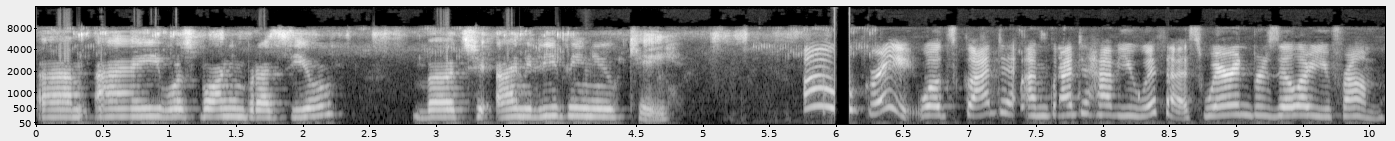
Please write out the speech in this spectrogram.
Um, I was born in Brazil, but I'm living in UK. Oh, great. Well, it's glad to. I'm glad to have you with us. Where in Brazil are you from?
